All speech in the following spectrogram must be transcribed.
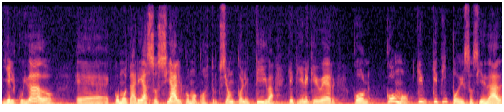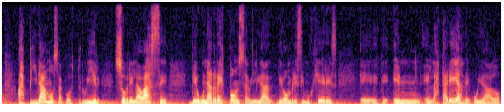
Y el cuidado eh, como tarea social, como construcción colectiva, que tiene que ver con cómo, qué, tipo de sociedad aspiramos a construir sobre la base de una responsabilidad de hombres y mujeres eh, este, en, las tareas de cuidado,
